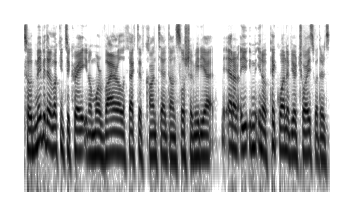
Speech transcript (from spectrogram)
so maybe they're looking to create, you know, more viral, effective content on social media. I don't know, you, you know, pick one of your choice, whether it's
